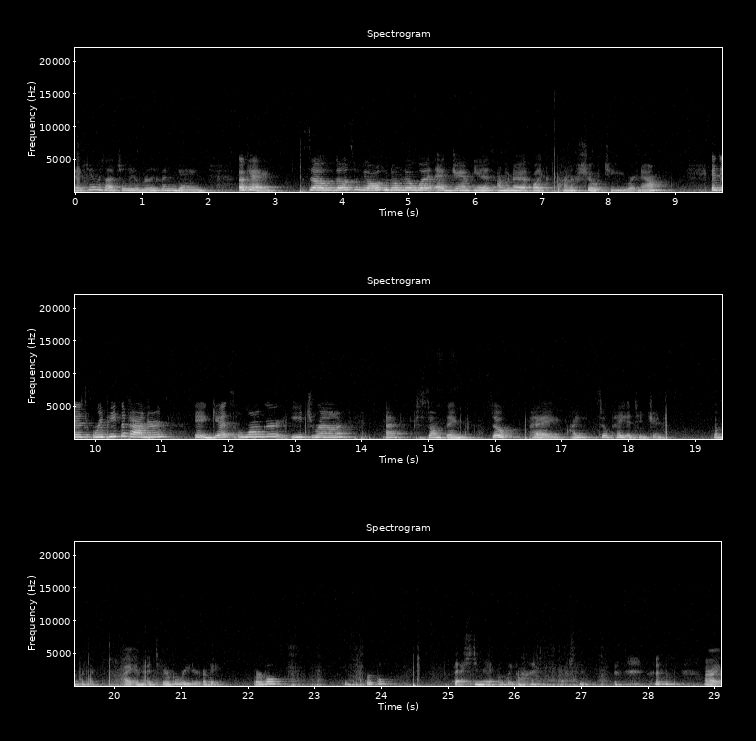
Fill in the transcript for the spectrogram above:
Egg Jam is actually a really fun game. Okay, so those of y'all who don't know what Egg Jam is, I'm gonna like kind of show it to you right now. It is just repeat the pattern. It gets longer each round at something. So pay. I so pay attention. Some okay. I am a terrible reader. Okay, purple. Okay, just purple. Fashion it. Oh wait, no. Alright.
